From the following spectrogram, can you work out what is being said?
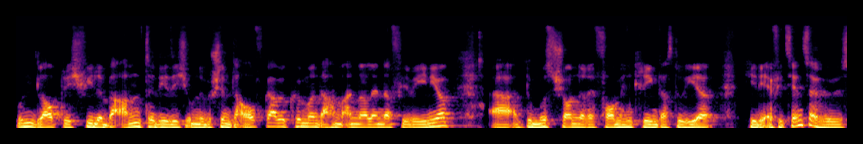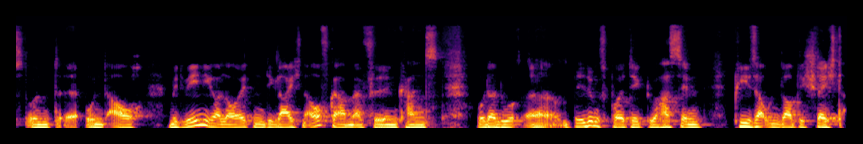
unglaublich viele Beamte, die sich um eine bestimmte Aufgabe kümmern. Da haben andere Länder viel weniger. Äh, du musst schon eine Reform hinkriegen, dass du hier, hier die Effizienz erhöhst und, und auch mit weniger Leuten die gleichen Aufgaben erfüllen kannst. Oder du äh, Bildungspolitik, du hast in PISA unglaublich schlecht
